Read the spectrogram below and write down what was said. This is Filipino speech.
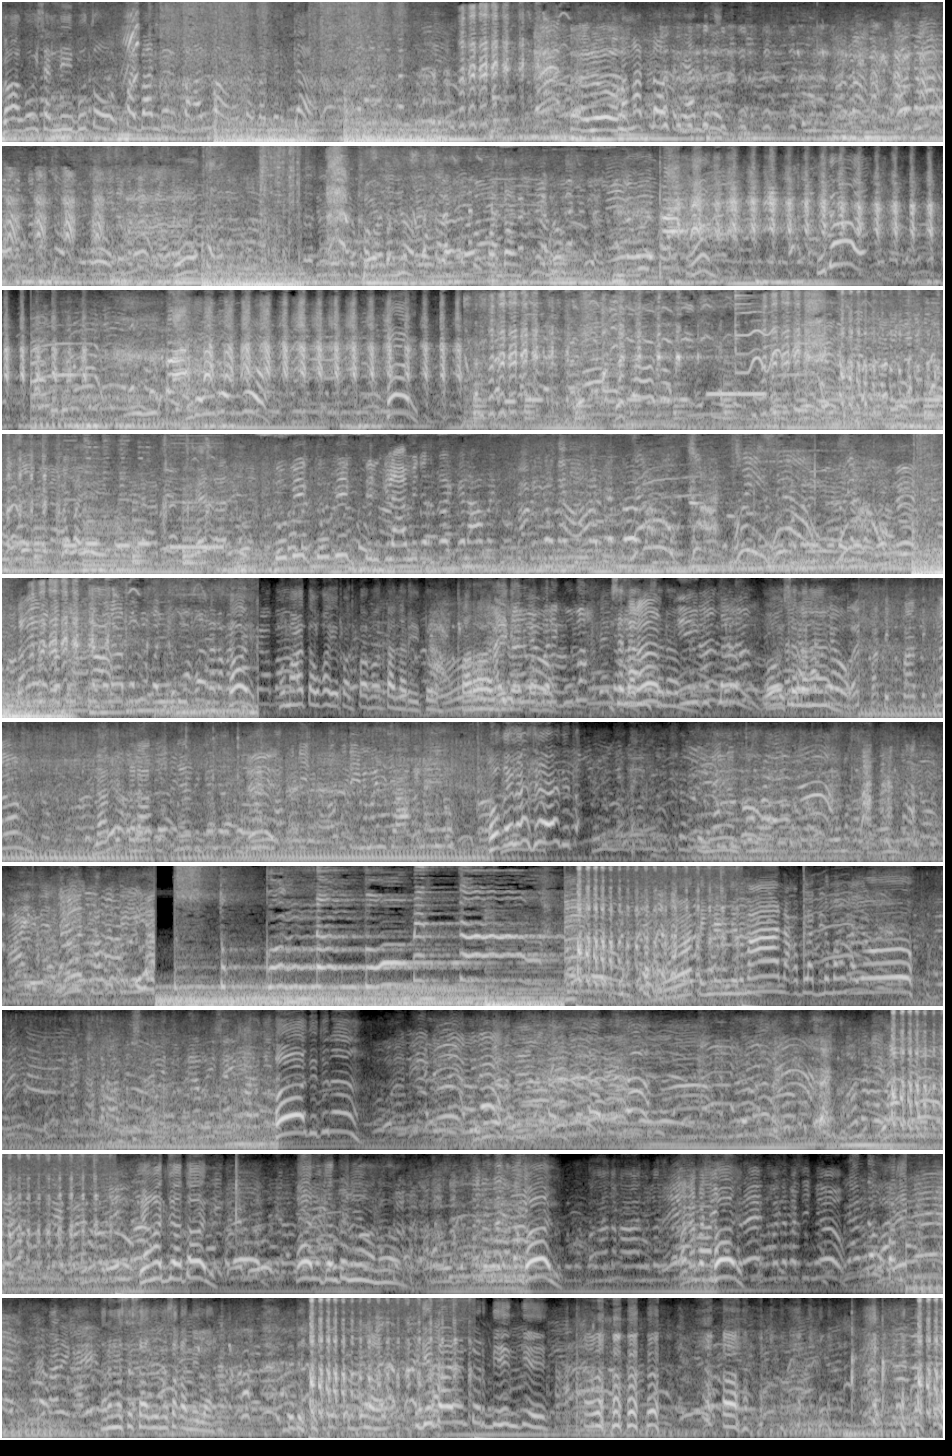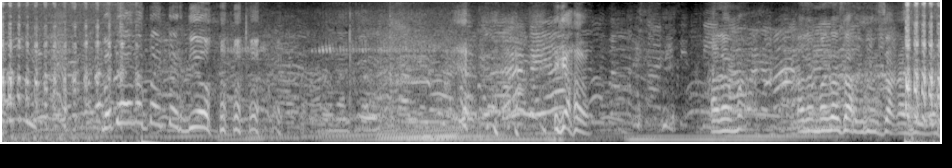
Gago, isang libo to. 500, pangalwa. May 500 ka. Ano? Pangatlo, 300. Oo, pa. Yung pangalan niya, pang, pang dance niya, no? Ayan. Dito! Dito, dito, dito! Hoy! Basta ano? Tubig, tubig! 10 kilometer to, kailangan may tubig. Taka na kapit na Hoy, humataw kayo pag pamunta na rito. Para hindi kayo pabalik. Isa lang, isa lang. Ikot lang. Oh, isa lang yan. Patik-patik lang. Lapit na lapit niya. Abuti naman yung sa akin na yun. Okay lang siya. Dito. Tukong ng bumenta Oh, tingnan nyo naman. Naka-vlog naman kayo. Oh, dito na. Yang nga tol. Tol, ganito niyo ano yan. Tol. Hoy! Ano masasabi mo sa kanila? Sige tayo interviewin ka eh. Magpa-interview? Ikaw, anong, anong masasabi mo sa kanila?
